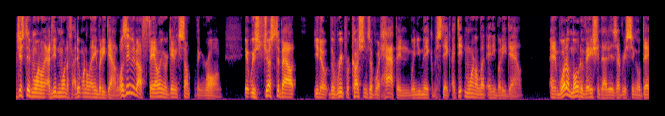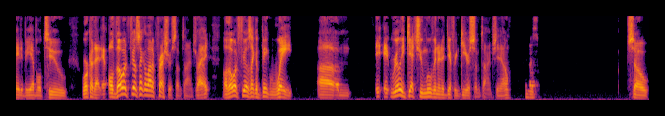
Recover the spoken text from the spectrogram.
just didn't want to i didn't want to i didn't want to let anybody down. It wasn't even about failing or getting something wrong. It was just about you know the repercussions of what happened when you make a mistake. I didn't want to let anybody down. And what a motivation that is every single day to be able to work on that. Although it feels like a lot of pressure sometimes right? Although it feels like a big weight um, it, it really gets you moving in a different gear sometimes, you know? Yes. So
